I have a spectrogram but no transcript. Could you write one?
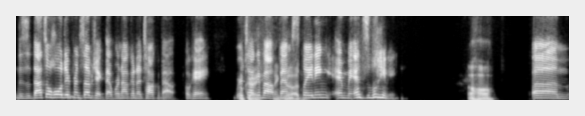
This is that's a whole different subject that we're not going to talk about. Okay. We're Okay, talking about thank God. femsplaining and mansplaining. Uh huh. Um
